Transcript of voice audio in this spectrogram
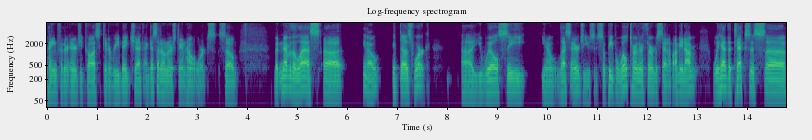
paying for their energy costs get a rebate check. I guess I don't understand how it works. So, but nevertheless, uh, you know, it does work. Uh, you will see, you know, less energy usage. So people will turn their thermostat up. I mean, I we had the Texas uh,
